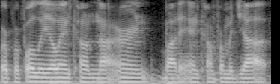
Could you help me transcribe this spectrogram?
or portfolio income not earned by the income from a job.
